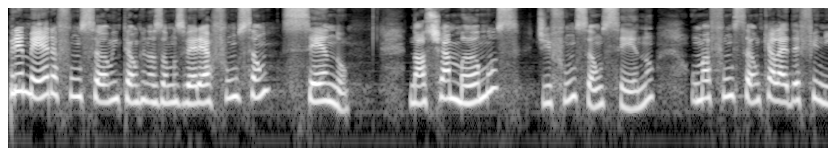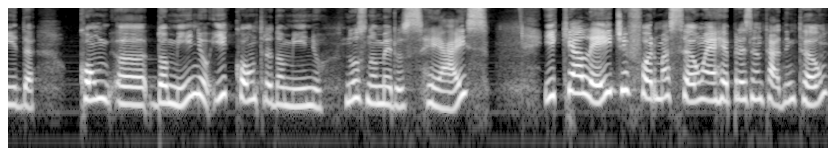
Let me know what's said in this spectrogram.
Primeira função, então, que nós vamos ver é a função seno. Nós chamamos de função seno uma função que ela é definida com uh, domínio e contradomínio nos números reais, e que a lei de formação é representada, então,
